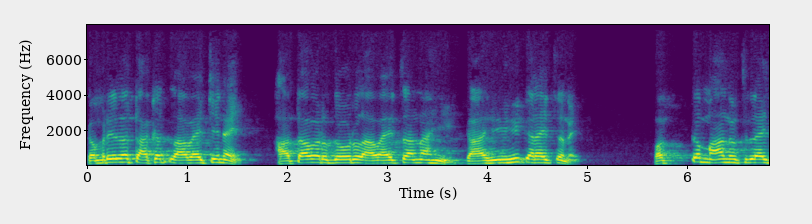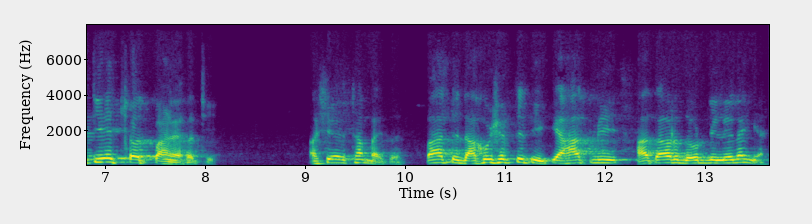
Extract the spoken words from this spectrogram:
कमरेला ताकद लावायची नाही हातावर जोर लावायचा नाही काहीही करायचं नाही. फक्त मान उचलायची आहे छत पाहण्यासाठी. असे थांबायचं. पहा ते दाखवू शकते ती की हात मी हातावर जोर दिले नाही आहे.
